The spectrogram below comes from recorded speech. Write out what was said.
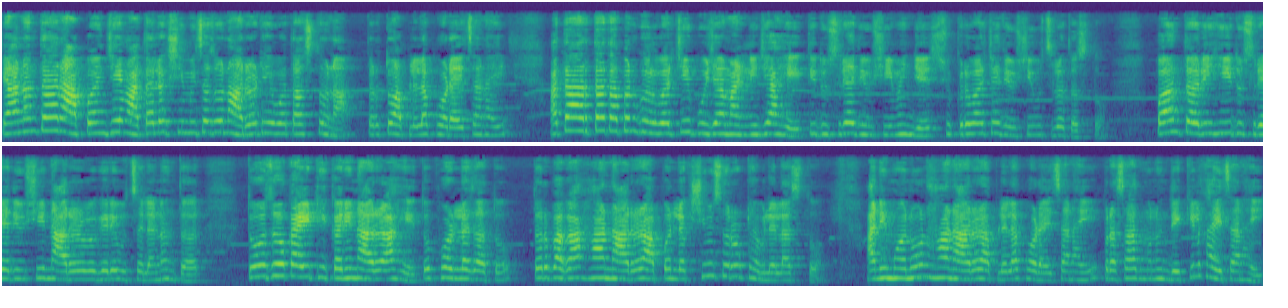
त्यानंतर आपण जे माता लक्ष्मीचा जो नारळ ठेवत असतो ना तर तो आपल्याला फोडायचा नाही. आता अर्थात आपण गुरुवारची पूजा मांडणी जी आहे ती दुसऱ्या दिवशी म्हणजे शुक्रवारच्या दिवशी उचलत असतो. पण तरीही दुसऱ्या दिवशी नारळ वगैरे उचलल्यानंतर तो जो काही ठिकाणी नारळ आहे तो फोडला जातो. तर बघा हा नारळ आपण लक्ष्मी स्वरूप ठेवलेला असतो. आणि म्हणून हा नारळ आपल्याला फोडायचा नाही प्रसाद म्हणून देखील खायचा नाही.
